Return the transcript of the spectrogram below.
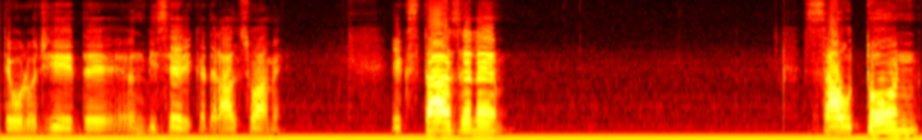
teologiei de, în biserică, de la alți oameni. Extazele sauton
